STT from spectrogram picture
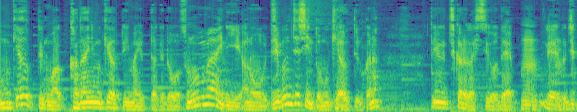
向き合うっていうのは課題に向き合うって今言ったけどその前にあの自分自身と向き合うっていうのかな。っていう力が必要で、うん。えー、と自己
